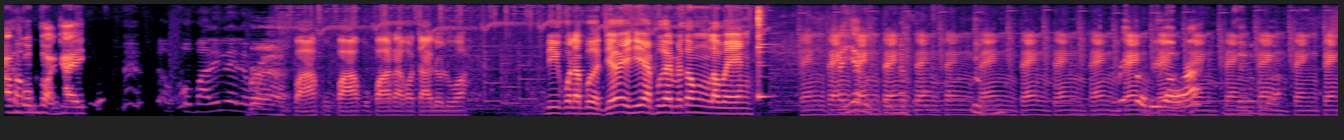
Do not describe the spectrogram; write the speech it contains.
คำคมสอนใครเอาผมมาเรื่อยๆเลย Bruh. กูปากูปากูปาดาวกระจายรัวๆดีกว่าระเบิดเยอะไอ้เหี้ยเพื่อนไม่ต้องระแวงแทงแทงแทงแทงแทงแทงแทงแทงแทงแทงแทงแทงแทงแทงแทง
